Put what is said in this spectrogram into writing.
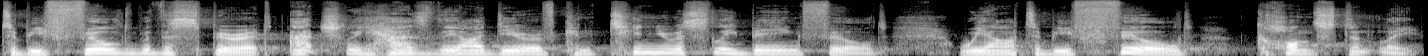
to be filled with the Spirit actually has the idea of continuously being filled. We are to be filled constantly.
